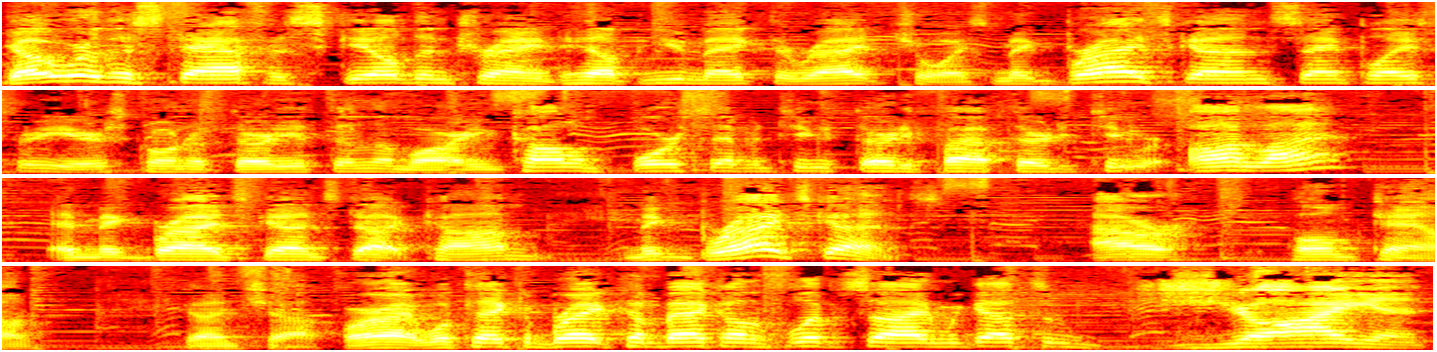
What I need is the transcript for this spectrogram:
Go where the staff is skilled and trained to help you make the right choice. McBride's Guns, same place for years, corner 30th and Lamar. You can call them 472 3532 or online at McBride'sGuns.com. McBride's Guns, our hometown gun shop. All right, we'll take a break, come back on the flip side. We got some giant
